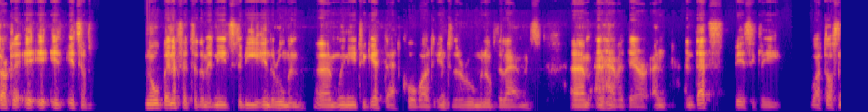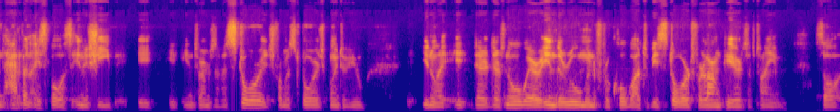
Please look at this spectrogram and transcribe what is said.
it, it, it's of no benefit to them. It needs to be in the rumen. Um, we need to get that cobalt into the rumen of the lambs um, and have it there. And and that's basically what doesn't happen, I suppose, in a sheep in terms of a storage from a storage point of view. You know, it, there, there's nowhere in the rumen for cobalt to be stored for long periods of time. So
